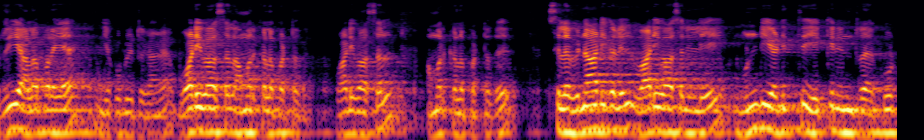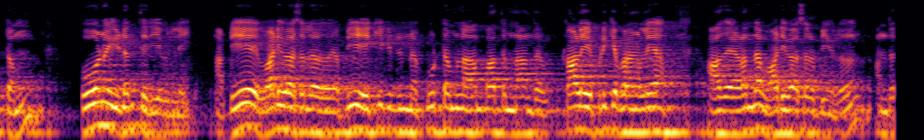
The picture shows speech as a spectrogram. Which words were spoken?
பெரிய அலப்பறையை இங்கே கூப்பிட்டு இருக்காங்க. வாடிவாசல் அமர்க்கலப்பட்டது. வாடிவாசல் அமர்க்கலப்பட்டது. சில வினாடிகளில் வாடிவாசலிலே முண்டி அடித்து எக்கி நின்ற கூட்டம் போன இடம் தெரியவில்லை. அப்படியே வாடிவாசலில் அப்படியே எக்கிக்கிட்டு இருந்த கூட்டம்லாம் பார்த்தோம்னா அந்த காளையை பிடிக்க போகிறாங்க இல்லையா? அந்த இடம் தான் வாடிவாசல் அப்படிங்கிறது. அந்த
